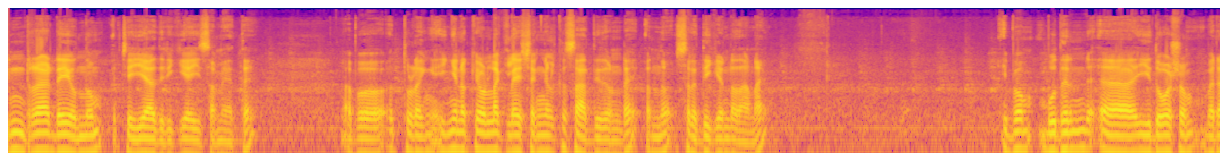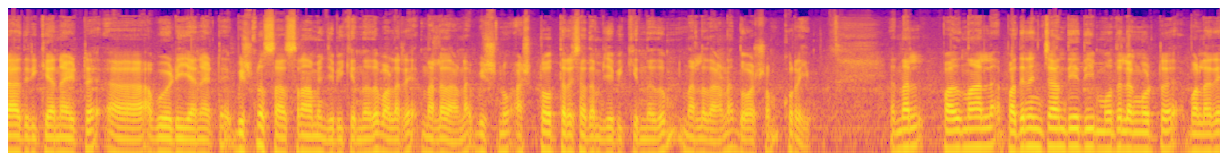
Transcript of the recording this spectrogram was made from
ഇൻട്രാ ഡേ ഒന്നും ചെയ്യാതിരിക്കുക ഈ സമയത്ത്. അപ്പോൾ തുടങ്ങി ഇങ്ങനെയൊക്കെയുള്ള ക്ലേശങ്ങൾക്ക് സാധ്യത ഉണ്ട് ഒന്ന് ശ്രദ്ധിക്കേണ്ടതാണ്. ഇപ്പം ബുധൻ ഈ ദോഷം വരാതിരിക്കാനായിട്ട് അവോയ്ഡ് ചെയ്യാനായിട്ട് വിഷ്ണു സഹസ്രനാമം ജപിക്കുന്നത് വളരെ നല്ലതാണ്. വിഷ്ണു അഷ്ടോത്തര ശതം ജപിക്കുന്നതും നല്ലതാണ്. ദോഷം കുറയും. എന്നാൽ പതിനാല് പതിനഞ്ചാം തീയതി മുതൽ അങ്ങോട്ട് വളരെ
